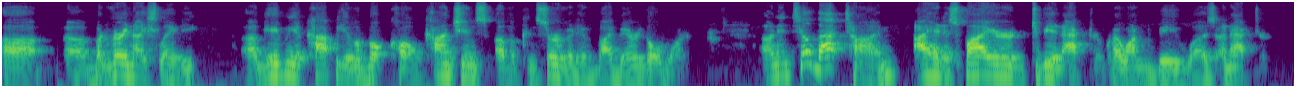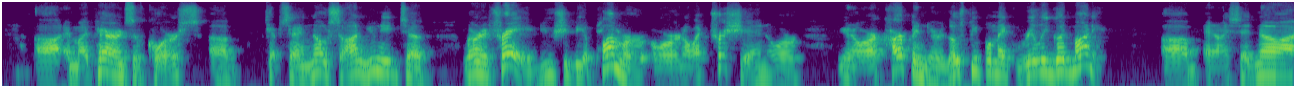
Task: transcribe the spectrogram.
uh, uh, but a very nice lady, uh, gave me a copy of a book called Conscience of a Conservative by Barry Goldwater. And until that time, I had aspired to be an actor. What I wanted to be was an actor. Uh, and my parents, of course, uh, kept saying, No, son, you need to learn a trade. You should be a plumber or an electrician or, you know, or a carpenter. Those people make really good money. Um, and I said, No, I,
